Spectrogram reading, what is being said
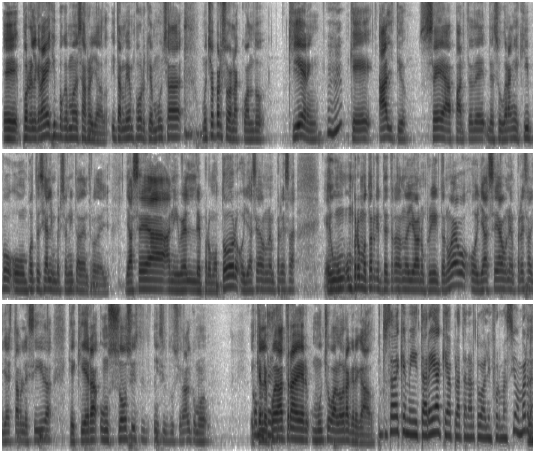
eh, por el gran equipo que hemos desarrollado y también porque muchas muchas personas cuando quieren que Altio sea parte de, su gran equipo o un potencial inversionista dentro de ellos, ya sea a nivel de promotor o ya sea una empresa, eh, un, promotor que esté tratando de llevar un proyecto nuevo o ya sea una empresa ya establecida que quiera un socio institucional como que le pueda traer mucho valor agregado. Tú sabes que mi tarea es aplatanar toda la información, ¿verdad?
